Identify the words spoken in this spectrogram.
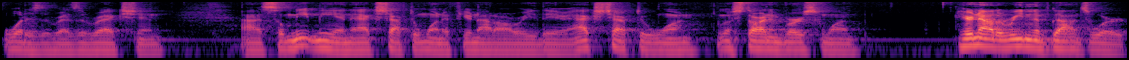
what is the resurrection. Uh, so meet me in Acts chapter 1 if you're not already there. Acts chapter 1. We're going to start in verse 1. Hear now the reading of God's word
